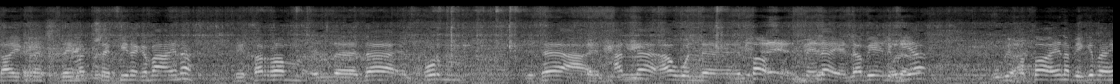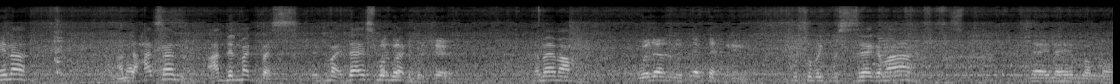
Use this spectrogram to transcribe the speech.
طيب ماشي. زي ما أنتم شايفين يا جماعة هنا بيخرم ده الفرن بتاع الحلة أو ال- الطاسة المقلاية اللي هو بيقلي فيها. وبيحطها هنا بيجيبها هنا عند حسن عند المكبس. الم- ده اسمه مكبس المكبس. تمام يا عم. وده المسألة تحريم بصوا بيكبس إزاي يا جماعة؟ لا إله إلا الله.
